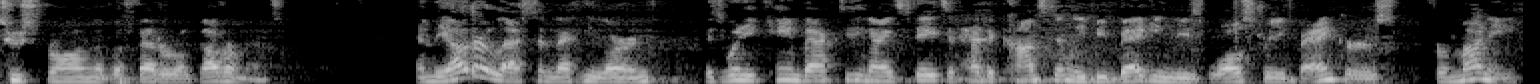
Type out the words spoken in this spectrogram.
too strong of a federal government. And the other lesson that he learned is when he came back to the United States and had to constantly be begging these Wall Street bankers for money.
